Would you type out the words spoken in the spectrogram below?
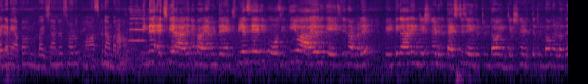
അങ്ങനെ അപ്പം ബൈസ്റ്റാൻഡേഴ്സിനോട് മാസ്ക് ഇടാൻ പറയണം. പിന്നെ എച്ച് ബി അതിനെ പറയാൻ വിട്ട്. H B S A G positive ആയ ഒരു കേസിൽ നമ്മൾ വീട്ടുകാർ ഇഞ്ചക്ഷൻ എടുത്ത് ടെസ്റ്റ് ചെയ്തിട്ടുണ്ടോ ഇഞ്ചക്ഷൻ എടുത്തിട്ടുണ്ടോ എന്നുള്ളത്.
